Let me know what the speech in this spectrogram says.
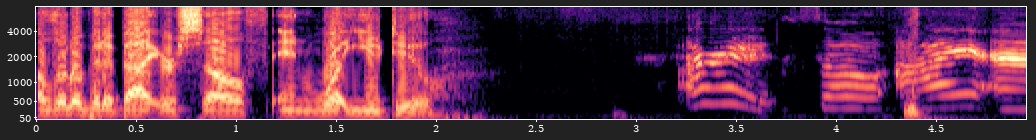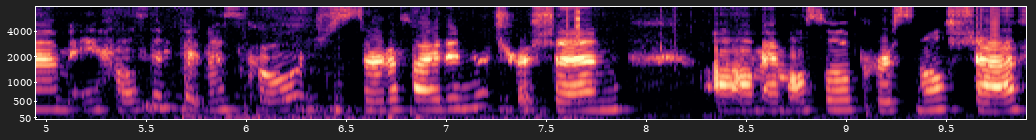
a little bit about yourself and what you do. All right, so I am a health and fitness coach, certified in nutrition. Um, I'm also a personal chef,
